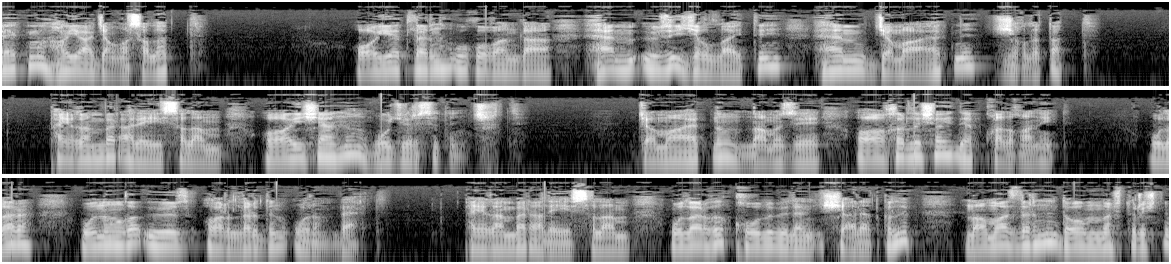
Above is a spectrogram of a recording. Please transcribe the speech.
bakmu hayajonga soladi. Oyatlarni o'qiganda ham o'zi yig'laydi ham jamoatni yig'latadi. Payg'ambar alayhissalom oyishaning hujrasidan chiqdi. Jamoatning namozi oxirlashay deb qolgan edi. Ular uningga o'z orlaridan o'rin berdi. Payg'ambar alayhissalom ularga qo'li bilan ishorat qilib namozlarini davomlashtirishni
